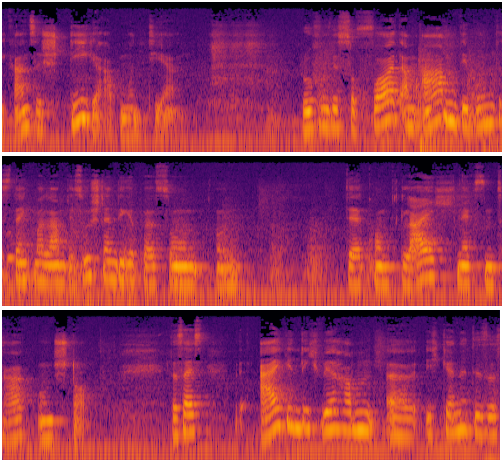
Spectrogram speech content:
die ganze Stiege abmontieren. Rufen wir sofort am Abend die Bundesdenkmalamt, die zuständige Person und der kommt gleich nächsten Tag und stoppt. Das heißt, eigentlich, wir haben, äh, ich kenne dieses,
